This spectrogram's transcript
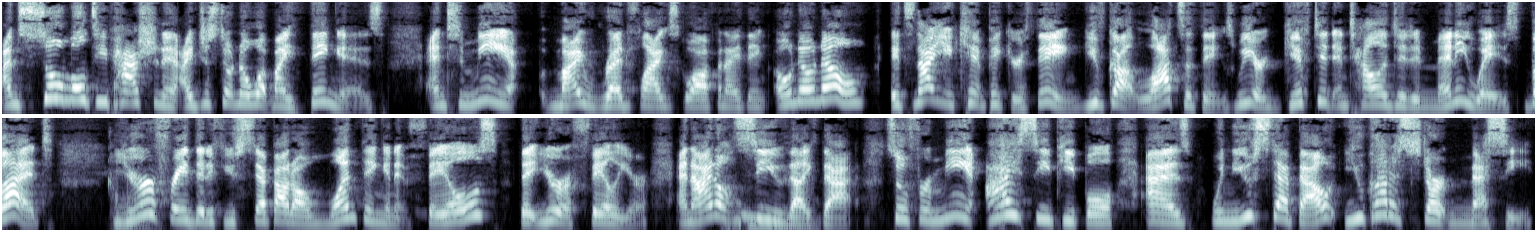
I'm so multi passionate. I just don't know what my thing is. And to me, my red flags go off and I think, oh, no, no, it's not you can't pick your thing. You've got lots of things. We are gifted and talented in many ways, but Come you're on. afraid that if you step out on one thing and it fails, that you're a failure. And I don't see you hmm. like that. So for me, I see people as when you step out, you got to start messy.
